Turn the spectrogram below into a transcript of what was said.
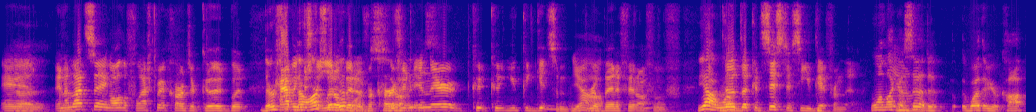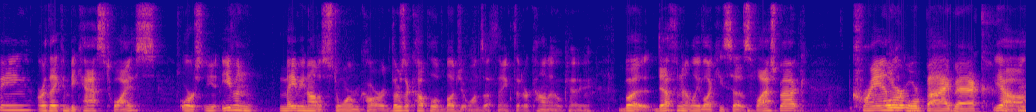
And Uh, and I'm not saying all the flashback cards are good, but There's- having there just a little good bit of recursion There in there could, could you could get some Yeah. real benefit off of Yeah, well, the, the consistency you get from that. Well, like I said, whether you're copying or they can be cast twice, or even maybe not a storm card. There's a couple of budget ones I think that are kind of okay, but definitely, like he says, flashback, cram, Or or buyback, yeah.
